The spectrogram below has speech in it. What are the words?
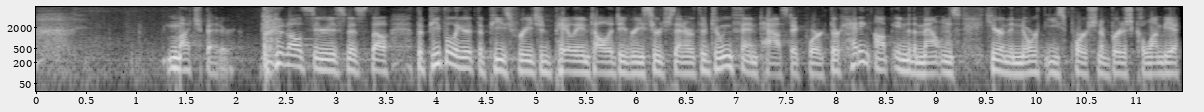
Much better. But in all seriousness, though, the people here at the Peace Region Paleontology Research Center, they're doing fantastic work. They're heading up into the mountains here in the northeast portion of British Columbia,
